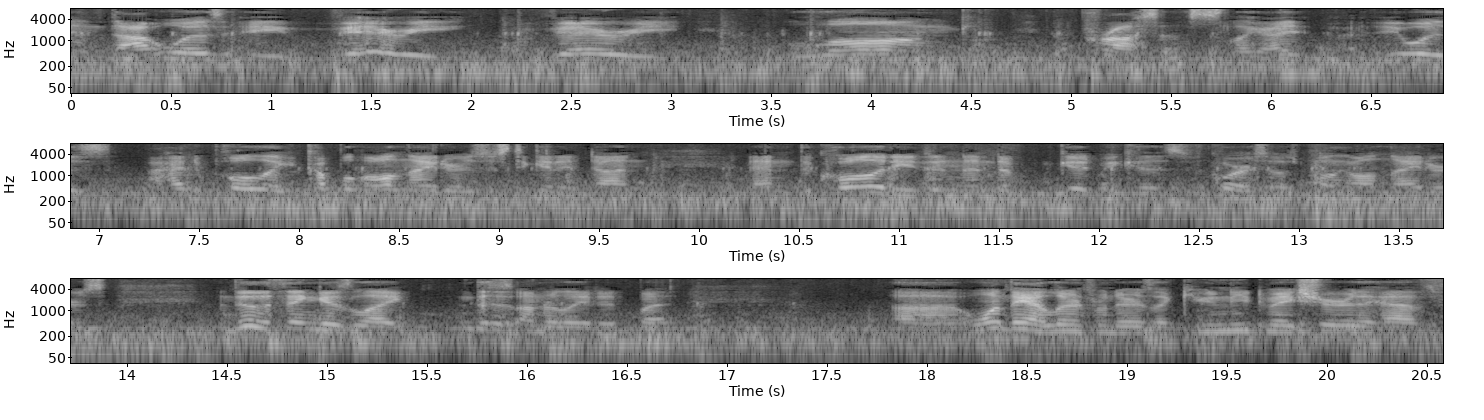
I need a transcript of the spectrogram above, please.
And that was a very, very long process. Like I, it was, I had to pull like a couple all-nighters just to get it done. And the quality didn't end up good because, of course, I was pulling all-nighters. And the other thing is like, this is unrelated, but uh, one thing I learned from there is like you need to make sure they have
